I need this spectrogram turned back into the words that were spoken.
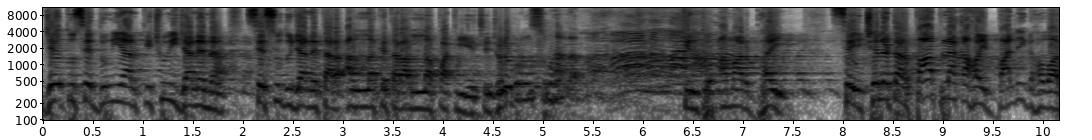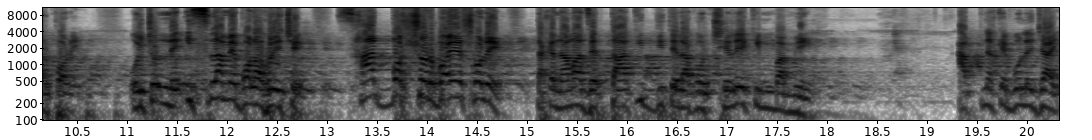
যেহেতু সে দুনিয়ার কিছুই জানে না, সে শুধু জানে তার আল্লাহকে তার আল্লাহ পাঠিয়েছে। জোরে বলুন, সুবহানাল্লাহ। কিন্তু আমার ভাই, সেই ছেলেটার পাপ লেখা হয় বালিগ হওয়ার পরে। ওই জন্য ইসলামে বলা হয়েছে সাত বছর বয়স হলে তাকে নামাজের তাকিদ দিতে লাগো ছেলে কিংবা মেয়ে। আপনাকে বলে যাই,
